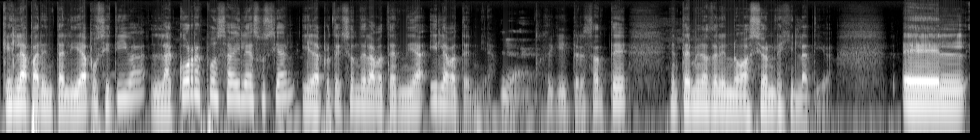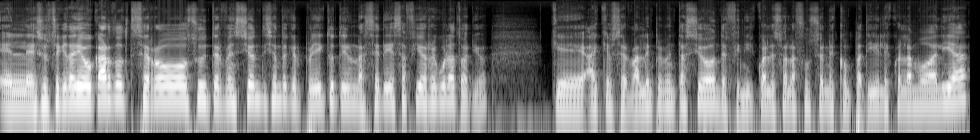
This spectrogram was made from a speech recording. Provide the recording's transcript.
que es la parentalidad positiva, la corresponsabilidad social y la protección de la maternidad y la paternidad. Así que interesante en términos de la innovación legislativa. El, el subsecretario Bocardo cerró su intervención diciendo que el proyecto tiene una serie de desafíos regulatorios, que hay que observar la implementación, definir cuáles son las funciones compatibles con la modalidad,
